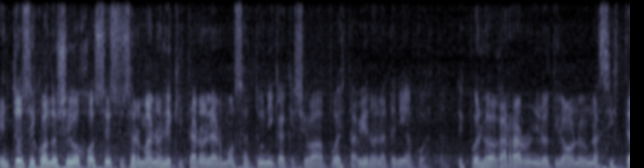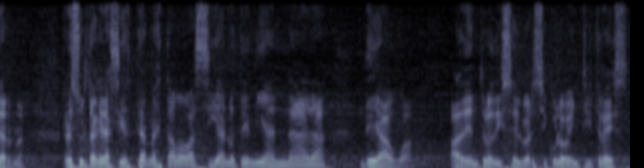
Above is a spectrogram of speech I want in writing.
Entonces cuando llegó José, sus hermanos le quitaron la hermosa túnica que llevaba puesta, vieron, la tenía puesta. Después lo agarraron y lo tiraron en una cisterna. Resulta que la cisterna estaba vacía, no tenía nada de agua adentro, dice el versículo 23.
